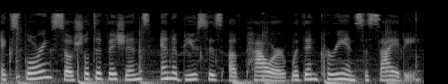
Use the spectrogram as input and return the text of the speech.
exploring social divisions and abuses of power within Korean society.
